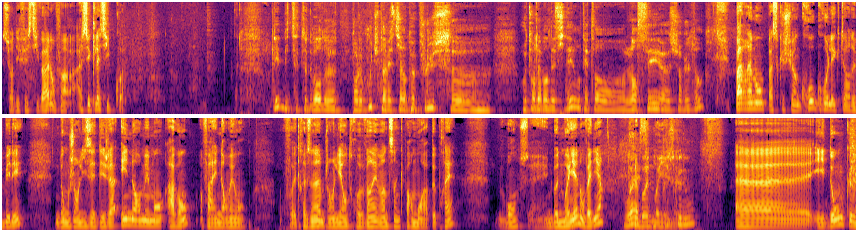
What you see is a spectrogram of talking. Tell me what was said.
sur des festivals, enfin assez classique quoi. Ok, mais ça te demande, pour le coup, tu t'investis un peu plus euh, autour de la bande dessinée en t'étant lancé euh, sur Bulle d'encre? Pas vraiment, parce que je suis un gros gros lecteur de BD, donc j'en lisais déjà énormément avant, enfin énormément. Faut être raisonnable, j'en lis entre 20 et 25 par mois à peu près. Bon, c'est une bonne moyenne, on va dire. Ouais, Très bonne c'est moyenne. plus que nous. Euh, et donc, euh,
